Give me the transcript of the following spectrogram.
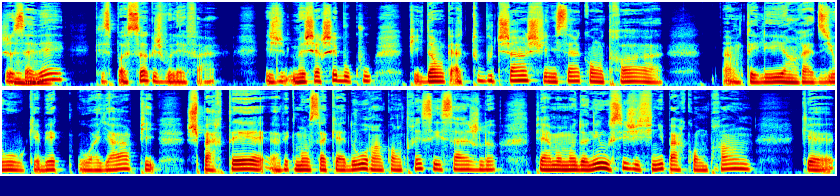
Je mhm. savais que c'est pas ça que je voulais faire. Et je me cherchais beaucoup. Puis donc, à tout bout de champ, je finissais un contrat en télé, en radio, au Québec ou ailleurs. Puis je partais avec mon sac à dos rencontrer ces sages-là. Puis à un moment donné aussi, j'ai fini par comprendre que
